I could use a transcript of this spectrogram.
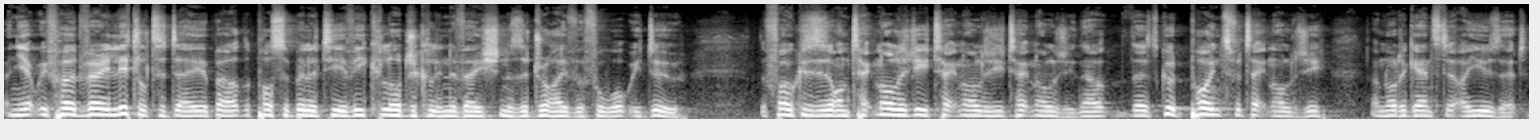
And yet we've heard very little today about the possibility of ecological innovation as a driver for what we do. The focus is on technology, technology, technology. Now, there's good points for technology. I'm not against it, I use it.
